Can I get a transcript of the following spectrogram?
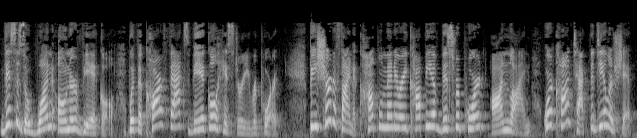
This is a one owner vehicle with a Carfax Vehicle History Report. Be sure to find a complimentary copy of this report online or contact the dealership.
